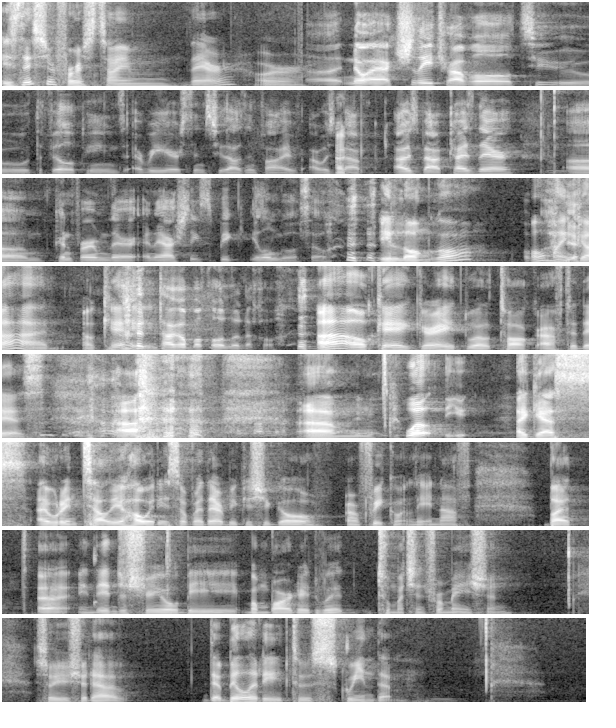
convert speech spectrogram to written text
Is this your first time there, or Uh, no, I actually travel to the Philippines every year since 2005. I was Okay. I was baptized there, um, confirmed there, and I actually speak Ilonggo. So Ilonggo? Oh my Yeah. God. Okay. taga Bacolod ako. ah, okay, great. We'll talk after this. Uh, um, well, y- I guess I wouldn't tell you how it is over there because you go uh, frequently enough. But uh, in the industry, you'll be bombarded with too much information. So you should have the ability to screen them.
